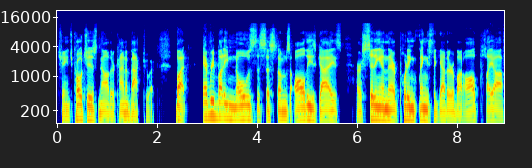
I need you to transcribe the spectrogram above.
change coaches. Now they're kind of back to it. But everybody knows the systems. All these guys are sitting in there putting things together about all playoff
